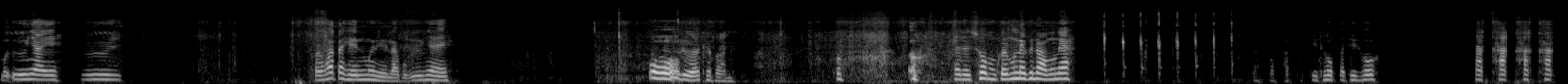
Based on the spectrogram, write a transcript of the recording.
มืออื้อใหญ่อื้อคอยว่าแต่เห็นมือนี่แหละมืออื้อใหญ่โอ้เหลือแถวบันโอ้เอ้อให้ได้ชมกันมึงเนี่ยพี่น้องมึงเนี่ยปฏิโทษปฏิโทษคักคักคักคัก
